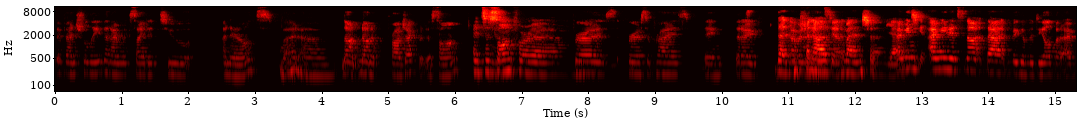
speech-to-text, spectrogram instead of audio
eventually that I'm excited to announce, but Mhm. um, not not a project, but a song It's a Yeah. song for um, for a for a surprise thing that I. that you haven't cannot yet. mention yet. I mean, I mean, it's not that big of a deal, but I've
